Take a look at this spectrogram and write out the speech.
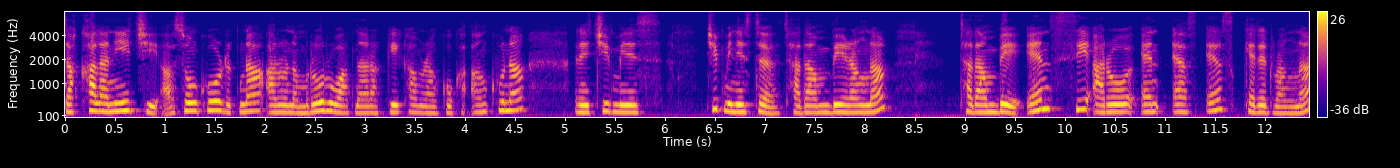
dakhalani chi asongko rikna aru namro ruwatna rakki khamrangko kha angkhuna ani Chief Minister Chief Minister Chadambe Rangna Chadambe NCRO NSS Cadet Rangna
